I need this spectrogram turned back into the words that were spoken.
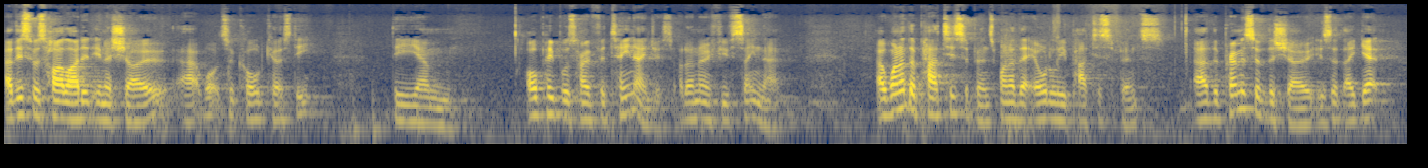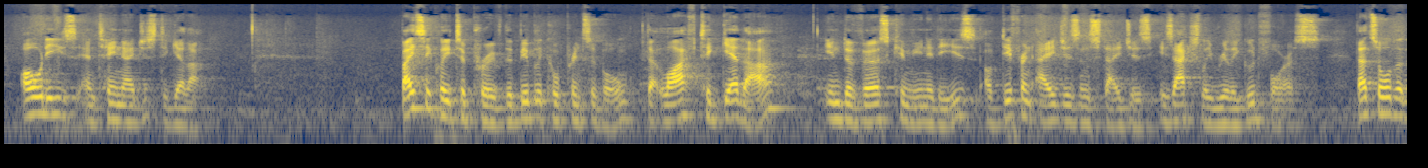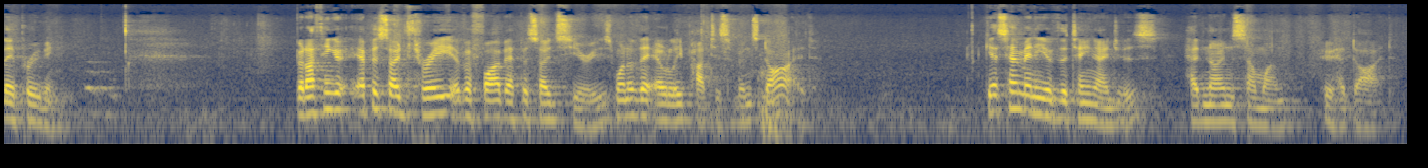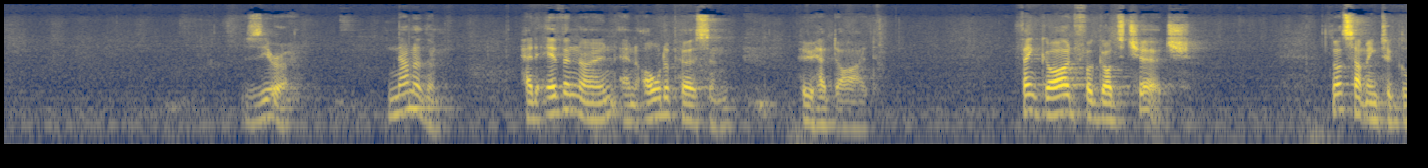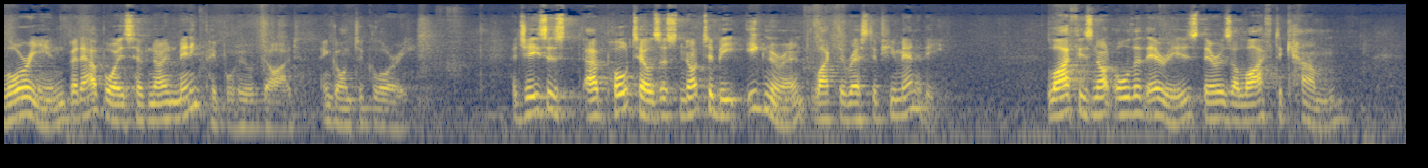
Uh, this was highlighted in a show. Uh, what's it called, Kirsty? The um, Old People's Home for Teenagers. I don't know if you've seen that. Uh, one of the participants, one of the elderly participants, uh, the premise of the show is that they get oldies and teenagers together. Basically, to prove the biblical principle that life together in diverse communities of different ages and stages is actually really good for us. That's all that they're proving. But I think episode three of a five episode series, one of the elderly participants died. Guess how many of the teenagers had known someone who had died? Zero. None of them had ever known an older person who had died. Thank God for God's church. It's not something to glory in, but our boys have known many people who have died and gone to glory. Jesus, uh, Paul tells us not to be ignorant like the rest of humanity. Life is not all that there is, there is a life to come.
